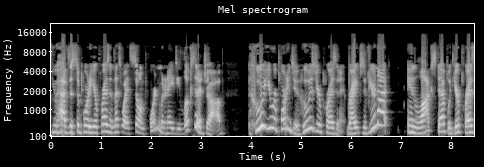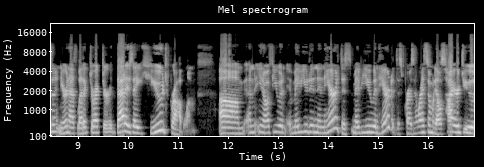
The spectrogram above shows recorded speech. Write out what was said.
you have the support of your president. That's why it's so important when an AD looks at a job who are you reporting to? Who is your president, right? Because if you're not in lockstep with your president and you're an athletic director, that is a huge problem. Um, and you know, if you maybe you didn't inherit this, maybe you inherited this president, right? Somebody else hired you.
